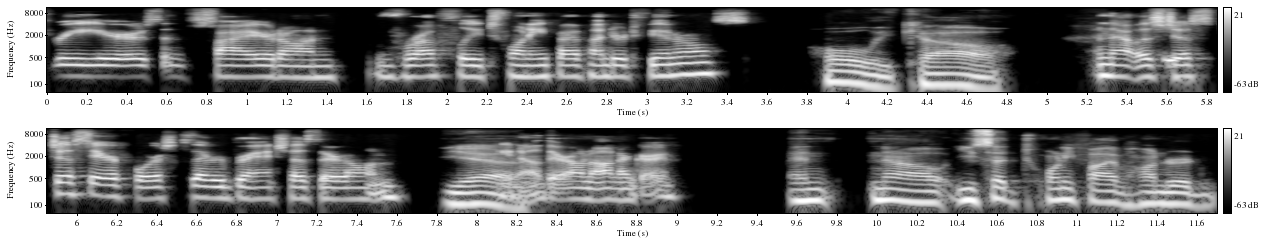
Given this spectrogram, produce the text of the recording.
three years and fired on roughly 2,500 funerals. Holy cow! And that was just just Air Force because every branch has their own, Yeah. you know, their own honor guard. And now you said twenty five hundred.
